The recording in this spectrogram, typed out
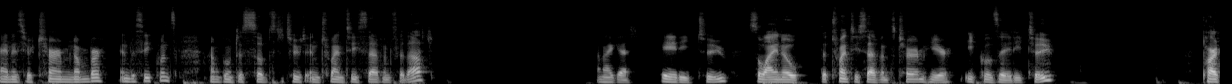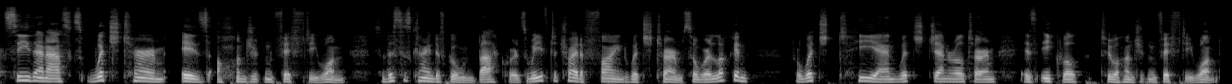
N is your term number in the sequence, I'm going to substitute in 27 for that. And I get 82. So I know the 27th term here equals 82. Part C then asks which term is 151. So this is kind of going backwards. We have to try to find which term. So we're looking for which Tn, which general term is equal to 151.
